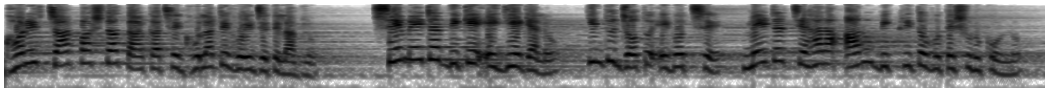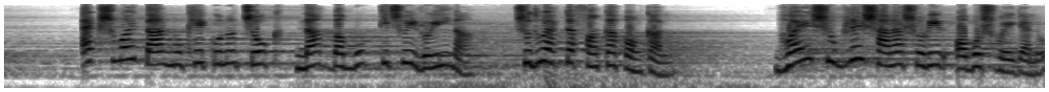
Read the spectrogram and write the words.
ঘরের চারপাশটা তার কাছে ঘোলাটে হয়ে যেতে লাগল। সে মেয়েটার দিকে এগিয়ে গেল, কিন্তু যত এগোচ্ছে, মেয়েটার চেহারা আরও বিকৃত হতে শুরু করল। একসময় তার মুখে কোনো চোখ, নাক বা মুখ কিছুই রইল না, শুধু একটা ফাঁকা কঙ্কাল। ভয়ে শুভ্রের সারা শরীর অবশ হয়ে গেল।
